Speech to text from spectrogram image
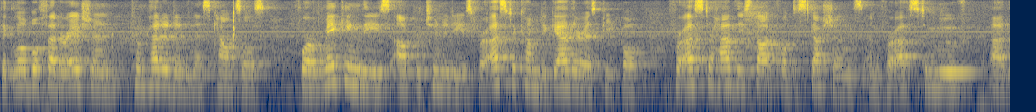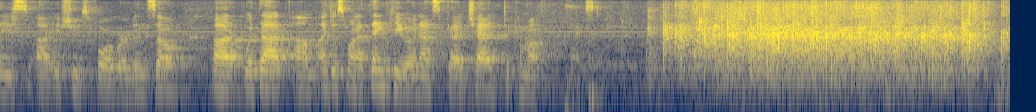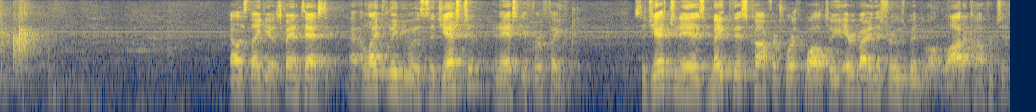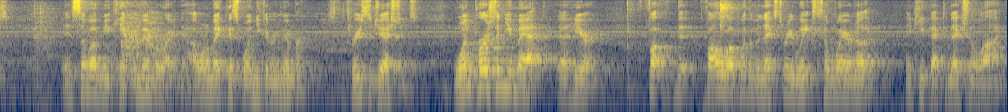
the Global Federation Competitiveness Councils for making these opportunities for us to come together as people for us to have these thoughtful discussions and for us to move uh, these uh, issues forward. And so uh, with that, um, I just want to thank you and ask uh, Chad to come up next. Alice, thank you. It was fantastic. I'd like to leave you with a suggestion and ask you for a favor. Suggestion is make this conference worthwhile to you. Everybody in this room has been to a lot of conferences and some of them you can't remember right now. I want to make this one you can remember. Three suggestions. One person you met uh, here, fo follow up with them the next three weeks, some way or another, and keep that connection alive.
